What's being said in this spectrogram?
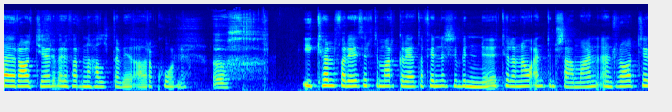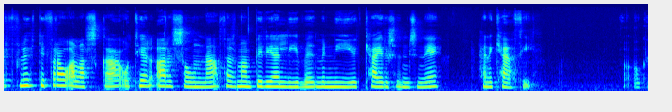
hefði Roger verið farin að halda við aðra konu. Oh. Í kjölfarið þurfti Margaret að finna sér vinnu til að ná endum saman en Roger flutti frá Alaska og til Arizona þar sem hann byrjaði lífið með nýju kæristunni sinni, henni Kathy. Ok.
